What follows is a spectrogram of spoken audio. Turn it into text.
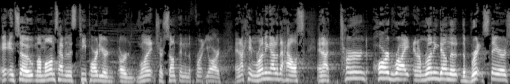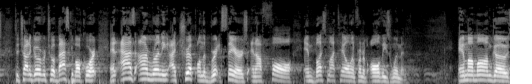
and, and, so my mom's having this tea party or, or lunch or something in the front yard, and I came running out of the house, and I turned hard right, and I'm running down the, the brick stairs to try to go over to a basketball court. And as I'm running, I trip on the brick stairs, and I fall and bust my tail in front of all these women. And my mom goes,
